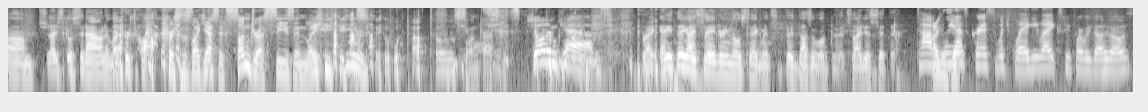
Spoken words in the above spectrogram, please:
um, "Should I just go sit down and let her talk?" Chris is like, yes, it's sundress season, ladies. Whip out those sundresses. Show them calves. right. Anything I say during those segments it doesn't look good, so I just sit there. Tom, I can we love- ask Chris which flag he likes before we go? Who goes?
